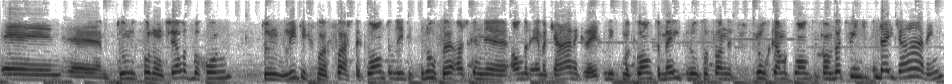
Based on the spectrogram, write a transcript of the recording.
En uh, toen ik voor onszelf begon, toen liet ik mijn vaste klanten liet ik proeven. Als ik een eh, ander emmertje haring kreeg, liet ik mijn klanten meeproeven. Van, vroeg ik aan mijn klanten van, wat vind je van deze haring?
